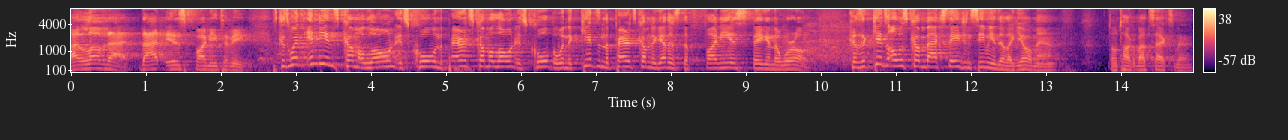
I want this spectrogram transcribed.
I love that. That is funny to me. It's because when Indians come alone, it's cool. When the parents come alone, it's cool. But when the kids and the parents come together, it's the funniest thing in the world. Because the kids always come backstage and see me and they're like, yo, man, don't talk about sex, man.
